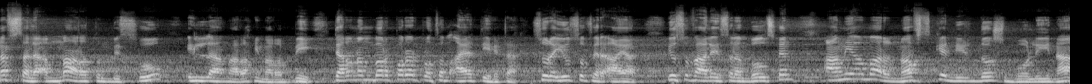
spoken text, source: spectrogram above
নফসালা আম্মারাতুম বিসু, ইল্লা মা রাহিমা রব্বি। তেরো নম্বর পরের প্রথম আয়াতই এটা, সুরে ইউসুফের আয়াত। ইউসুফ আলী ইসলাম বলছেন, আমি আমার নফসকে নির্দোষ বলি না,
